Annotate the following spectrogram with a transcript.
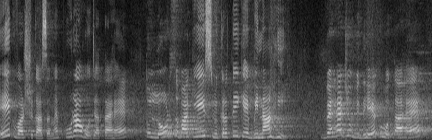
एक वर्ष का समय पूरा हो जाता है तो लोकसभा की स्वीकृति के बिना ही वह जो विधेयक होता है,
